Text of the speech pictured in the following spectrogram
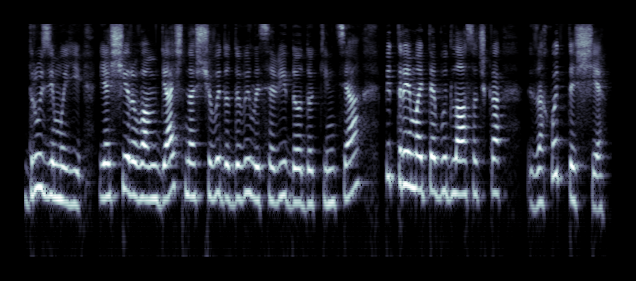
Друзі мої, я щиро вам вдячна, що ви додивилися відео до кінця. Підтримайте, будь ласочка, заходьте ще.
